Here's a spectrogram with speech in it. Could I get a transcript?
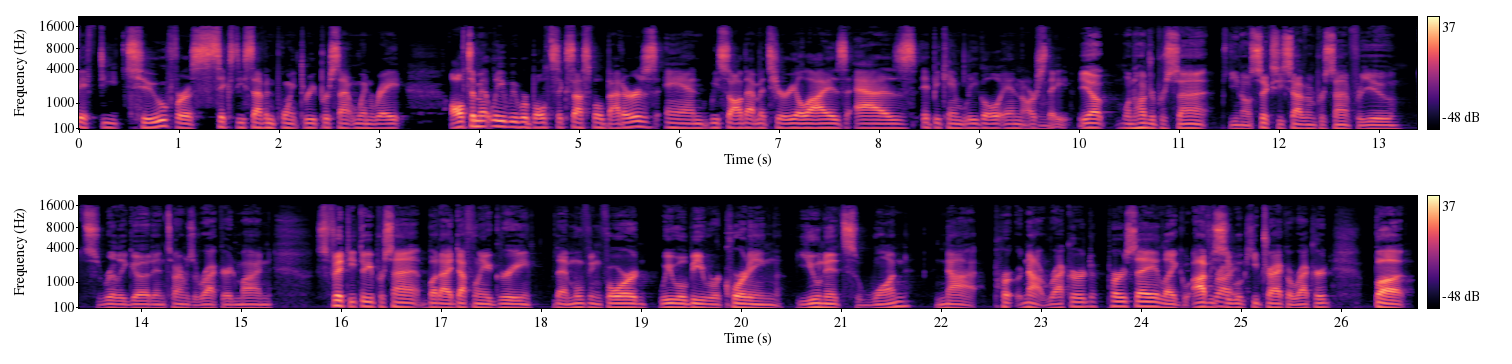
52 for a 67.3% win rate ultimately we were both successful betters and we saw that materialize as it became legal in our mm-hmm. state yep 100% you know 67% for you it's really good in terms of record mine is 53% but i definitely agree that moving forward we will be recording units one not per, not record per se like obviously right. we'll keep track of record but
